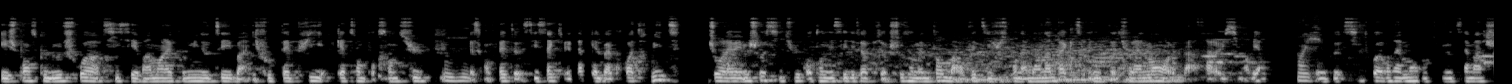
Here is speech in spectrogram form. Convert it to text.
Et je pense que le choix, si c'est vraiment la communauté, ben il faut que tu appuies à 400% dessus, mhm. parce qu'en fait, c'est ça qui va faire qu'elle va croître vite. Toujours la même chose, si tu veux, quand on essaie de faire plusieurs choses en même temps, ben en fait, c'est juste qu'on a moins d'impact. Donc, naturellement, euh, bah, ça réussit moins bien. Donc, euh, si toi vraiment tu veux que ça marche,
